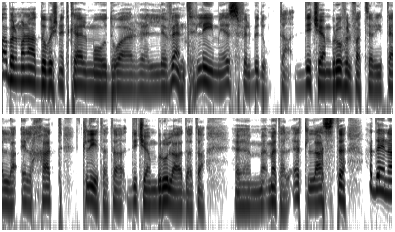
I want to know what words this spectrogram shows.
Qabel ma ngħaddu biex nitkellmu dwar l-event li jmiss fil-bidu ta' Diċembru fil-fatt ser jitella il-ħadd tlieta ta' Diċembru l-għada ta' Ehm, metal at last, għaddejna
